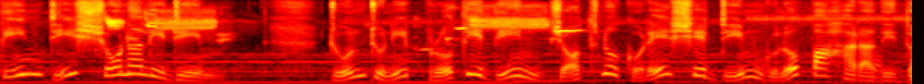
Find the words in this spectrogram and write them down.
তিনটি সোনালি ডিম। টুনটুনি প্রতিদিন যত্ন করে সে ডিমগুলো পাহারা দিত।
